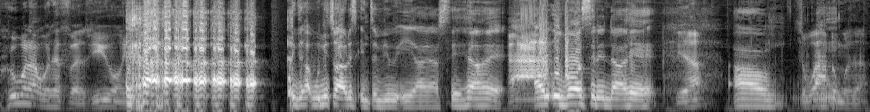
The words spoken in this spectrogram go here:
who went out with her first? You or your we need to have this interview sitting down here. And Yvonne sitting down here. Yeah. Um, So what happened with her?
